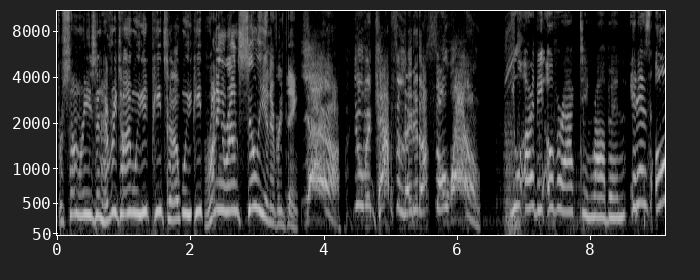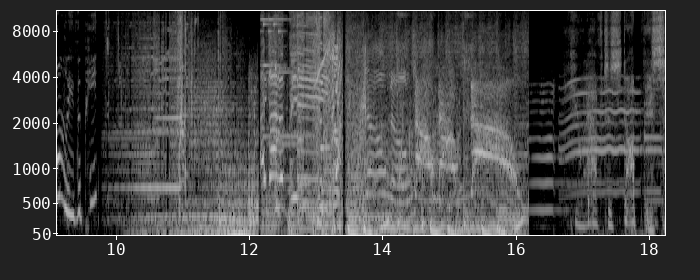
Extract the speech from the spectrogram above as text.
For some reason, every time we eat pizza, we keep running around silly and everything. Yeah! You've encapsulated us so well! You are the overacting, Robin. It is only the pizza. I gotta pee! No, to stop this.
